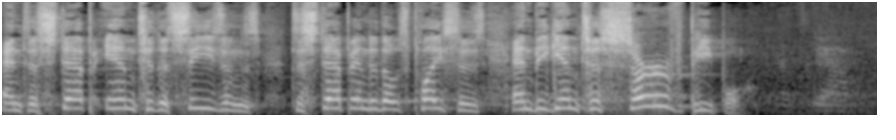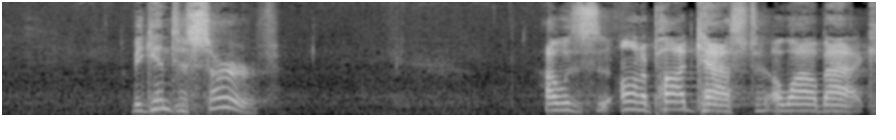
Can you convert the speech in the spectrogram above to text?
and to step into the seasons, to step into those places and begin to serve people. Begin to serve. I was on a podcast a while back,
